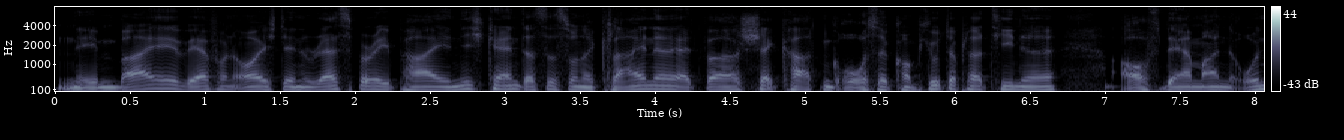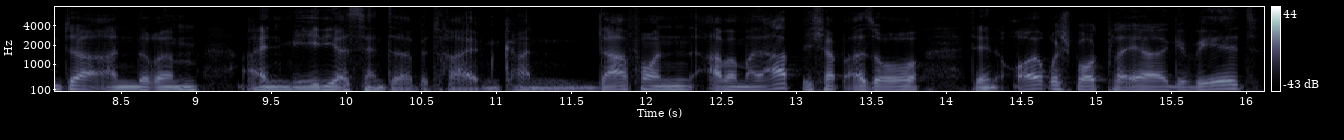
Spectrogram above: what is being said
Nebenbei, wer von euch den Raspberry Pi nicht kennt, das ist so eine kleine, etwa Scheckkartengroße Computerplatine, auf der man unter anderem ein Media Center betreiben kann. Davon aber mal ab. Ich habe also den Eurosport Player gewählt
